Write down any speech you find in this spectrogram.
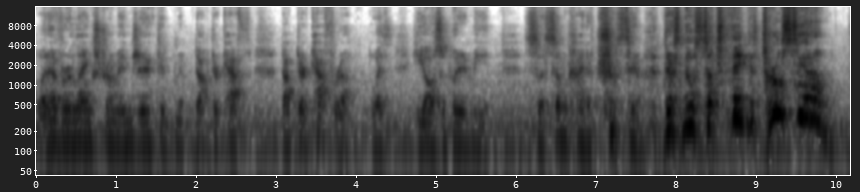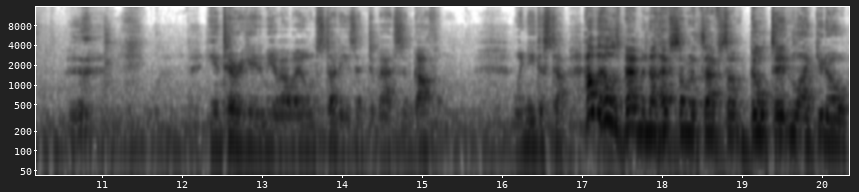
whatever Langstrom injected Dr. Kaf, Dr. Kafra with, he also put in me so some kind of truth serum. There's no such thing as truth serum! He interrogated me about my own studies into bats in Gotham. We need to stop. How the hell does Batman not have that's have some built-in, like, you know,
